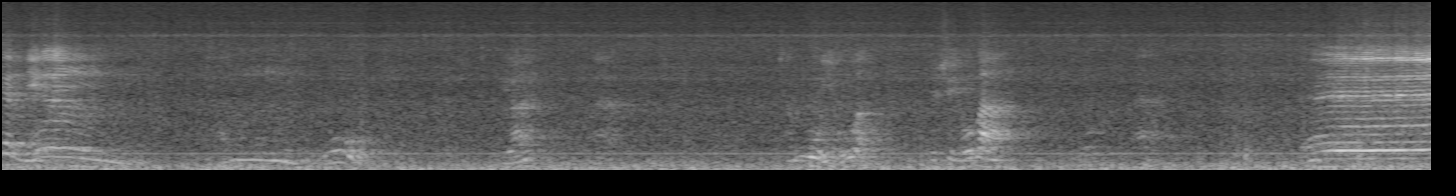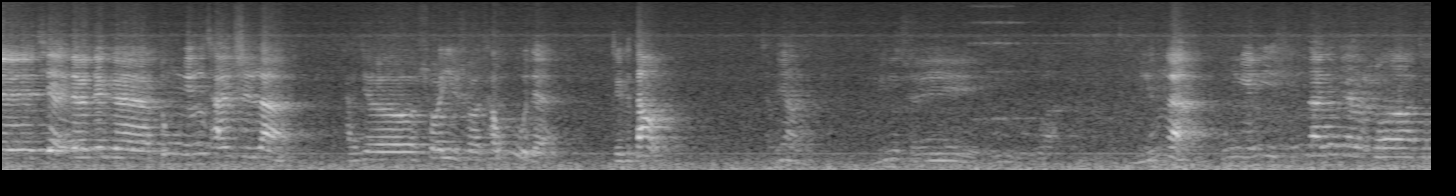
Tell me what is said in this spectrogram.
见明成悟缘，啊，成悟。有吧？嗯，呃，见着这个东明禅师啊，他就说一说他悟的这个道，怎么样的？明水如乳啊，明啊，东明一听他这样说，就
